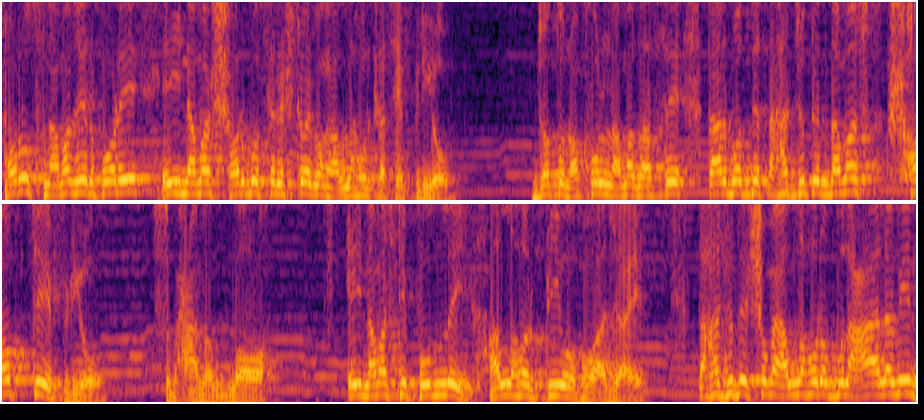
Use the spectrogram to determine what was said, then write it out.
ফরজ নামাজের পরে এই নামাজ সর্বশ্রেষ্ঠ এবং আল্লাহর কাছে প্রিয়। যত নফল নামাজ আছে, তার মধ্যে তাহাজুদের নামাজ সবচেয়ে প্রিয়। সুবহানাল্লাহ। এই নামাজটি পড়লেই আল্লাহর প্রিয় হওয়া যায়। তাহাজুদের সময় আল্লাহ রব্বুল আলামিন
